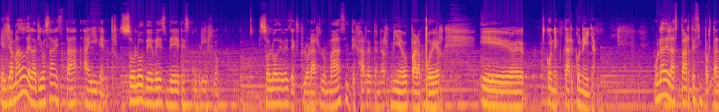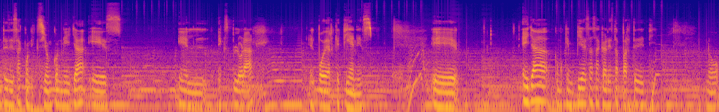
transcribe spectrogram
El llamado de la diosa está ahí dentro, solo debes de descubrirlo solo debes de explorarlo más y dejar de tener miedo para poder eh, conectar con ella. Una de las partes importantes de esa conexión con ella es el explorar el poder que tienes. Eh, ella como que empieza a sacar esta parte de ti. ¿no?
